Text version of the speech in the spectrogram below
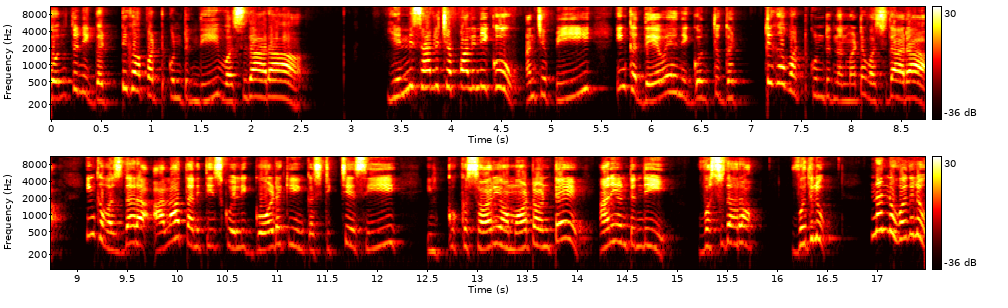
గొంతుని గట్టిగా పట్టుకుంటుంది వసుధారా. ఎన్నిసార్లు చెప్పాలి నీకు? అని చెప్పి ఇంకా దేవయాని గొంతు గట్టి గట్టిగా పట్టుకుంటుందన్నమాట వసుధార. ఇంకా వసుధార అలా తను తీసుకువెళ్ళి గోడకి ఇంకా స్టిక్ చేసి ఇంకొకసారి ఆ మాట అంటే అని అంటుంది. వసుధార వదులు నన్ను వదులు.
